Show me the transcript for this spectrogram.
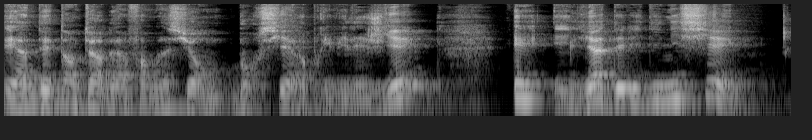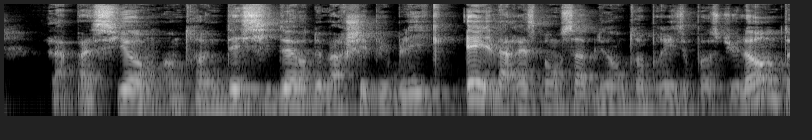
et un détenteur d'informations boursières privilégiées, et il y a des lits d'initiés. La passion entre un décideur de marché public et la responsable d'une entreprise postulante,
